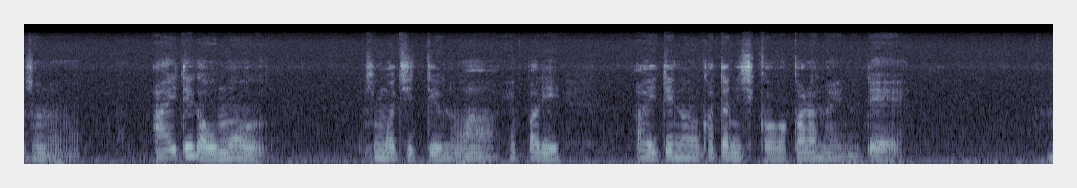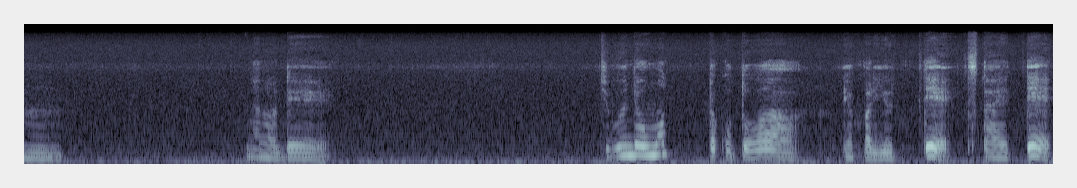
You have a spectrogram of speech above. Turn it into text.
その相手が思う気持ちっていうのはやっぱり相手の方にしかわからないので、うん、なので自分で思ったことはやっぱり言って伝えて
